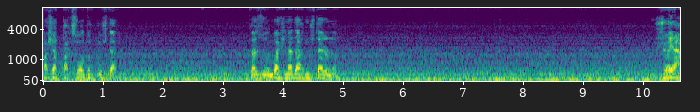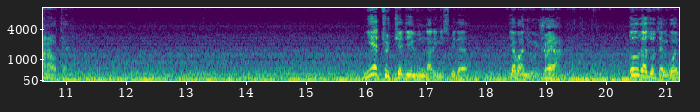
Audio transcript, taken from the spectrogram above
haşat taksi oturtmuşlar. Gazuğun başına takmışlar onu. Joyana Otel. Niye Türkçe değil bunların ismi de? Yabancı koy. Joyana. Ilgaz Otel koy.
